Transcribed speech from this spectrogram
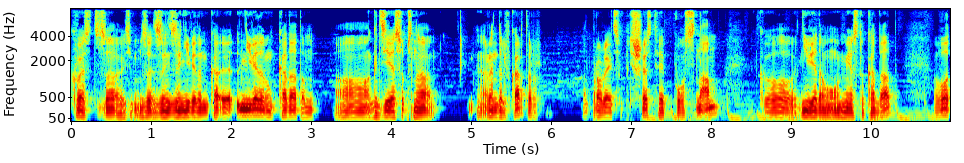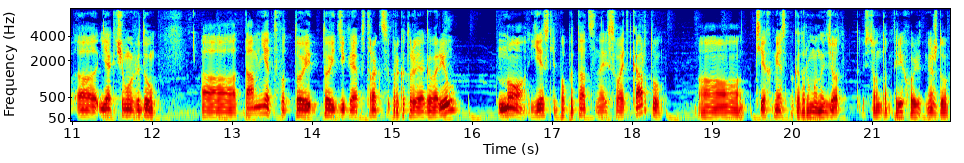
квест за этим, за, за, за неведомым, неведомым кадатом, а, где, собственно, Рэндальф Картер отправляется в путешествие по снам, к неведомому месту Кадат. Вот, э, я к чему веду. А, там нет вот той, той дикой абстракции, про которую я говорил, но если попытаться нарисовать карту э, тех мест, по которым он идет, то есть он там переходит между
